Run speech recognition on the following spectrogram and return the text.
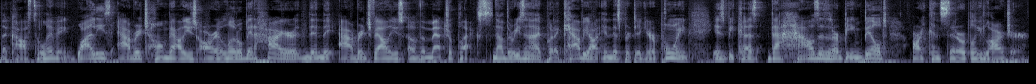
the cost of living. Wylie's average home values are a little bit higher than the average values of the Metroplex. Now, the reason I put a caveat in this particular point is because the houses that are being built are considerably larger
